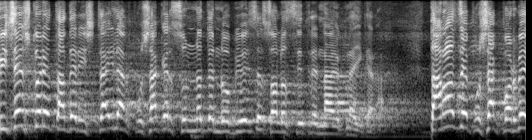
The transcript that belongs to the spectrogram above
বিশেষ করে তাদের স্টাইল আর পোশাকের শূন্যতে নবী হয়েছে চলচ্চিত্রের নায়ক নায়িকারা। তারা যে পোশাক পরবে,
